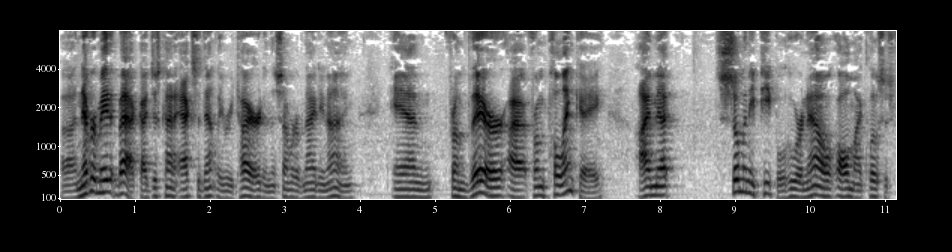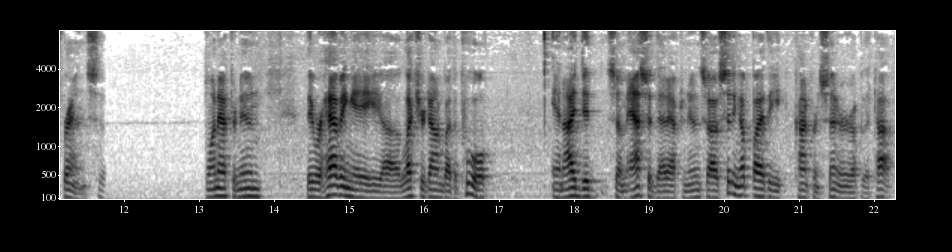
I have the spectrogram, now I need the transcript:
Uh, never made it back. I just kind of accidentally retired in the summer of '99, and from there, uh, from Palenque, I met so many people who are now all my closest friends. One afternoon, they were having a uh, lecture down by the pool, and I did some acid that afternoon. So I was sitting up by the conference center up at the top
